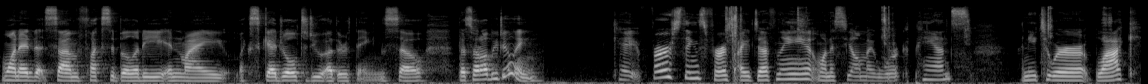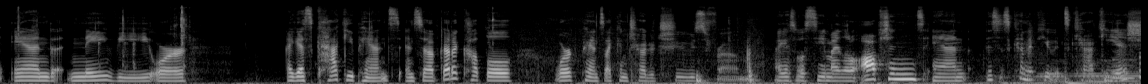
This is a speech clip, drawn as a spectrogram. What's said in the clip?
wanted some flexibility in my like schedule to do other things. So that's what I'll be doing. Okay, first things first, I definitely want to see all my work pants. I need to wear black and navy or I guess khaki pants. And so I've got a couple work pants I can try to choose from. I guess we'll see my little options and this is kind of cute. It's khaki-ish.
